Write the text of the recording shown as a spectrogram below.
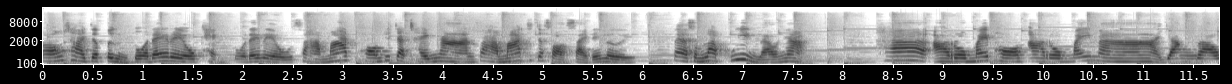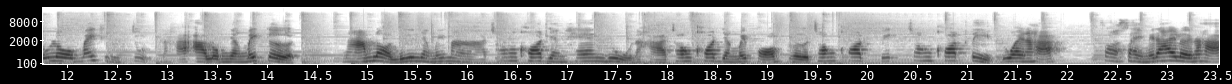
น้องชายจะตื่นตัวได้เร็ว แข็งตัวได้เร็ว สามารถพร้อมที่จะใช้งาน สามารถที่จะสอดใส่ได้เลย แต่สำหรับผู้หญิงแล้วเนี่ยถ้าอารมณ์ไม่พร้อมอารมณ์ไม่มา ยังเร้าโลมไม่ถึงจุดนะคะ อารมณ์ยังไม่เกิด น้ำหล่อลื่นยังไม่มา ช่องคลอดยังแห้งอยู่นะคะ ช่องคลอดยังไม่พร้อมเผลอช่องคลอดฟิกช่องคลอดตีบด้วยนะคะ สอดใส่ไม่ได้เลยนะคะ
